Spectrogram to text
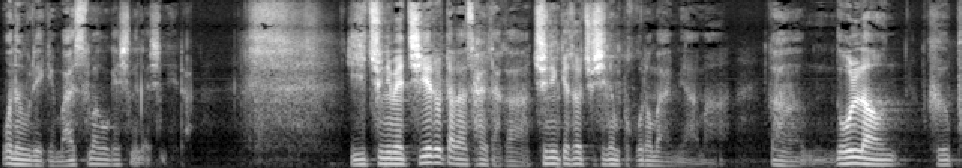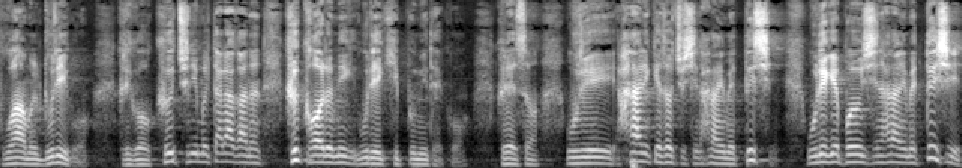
오늘 우리에게 말씀하고 계시는 것입니다. 이 주님의 지혜를 따라 살다가 주님께서 주시는 복으로 말미암아 어, 놀라운 그 부함을 누리고 그리고 그 주님을 따라가는 그 걸음이 우리의 기쁨이 되고 그래서 우리 하나님께서 주신 하나님의 뜻이 우리에게 보여주신 하나님의 뜻이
